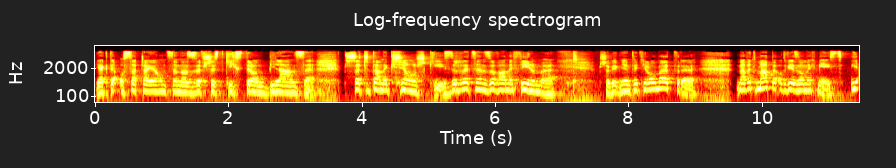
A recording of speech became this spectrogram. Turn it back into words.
jak te osaczające nas ze wszystkich stron bilanse, przeczytane książki, zrecenzowane filmy, przebiegnięte kilometry, nawet mapy odwiedzonych miejsc. Ja,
